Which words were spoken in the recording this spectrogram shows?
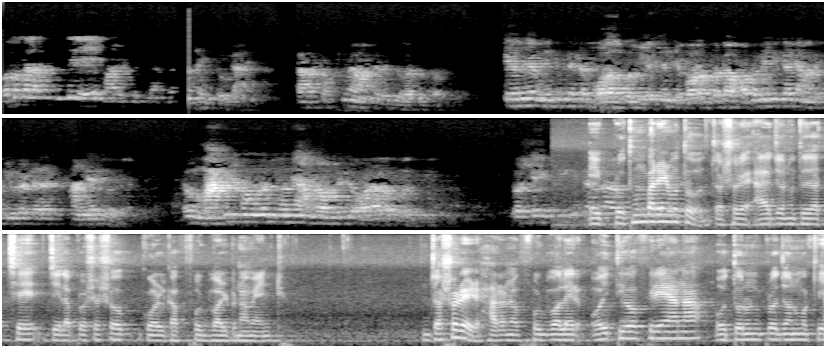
গতকাল আমি বিকেলে মাঠে গেছিলাম কেউ জানে তারা সবসময় আমার সাথে যোগাযোগ করে। সেই অনুযায়ী উনি কিন্তু একটা বরাদ্দ দিয়েছেন যে বরাদ্দটা অটোমেটিক্যালি আমাদের কিউরেটারের ফান্ডে রয়েছে এবং মাটি সংরক্ষণে আমরা অলরেডি অর্ডারও করে দিয়েছি। তো সেই এই প্রথমবারের মতো যশোরে আয়োজন হতে যাচ্ছে জেলা প্রশাসক গোল্ড কাপ ফুটবল টুর্নামেন্ট যশোরের হারানো ফুটবলের ঐতিহ্য ফিরে আনা ও তরুণ প্রজন্মকে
